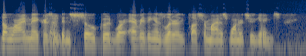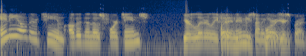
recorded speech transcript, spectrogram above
the line makers have been so good, where everything is literally plus or minus one or two games. Any other team other than those four teams, you're literally But 50 in any sport, against spread.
